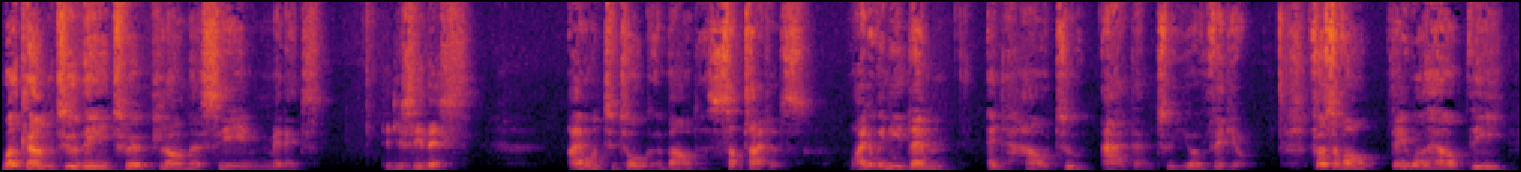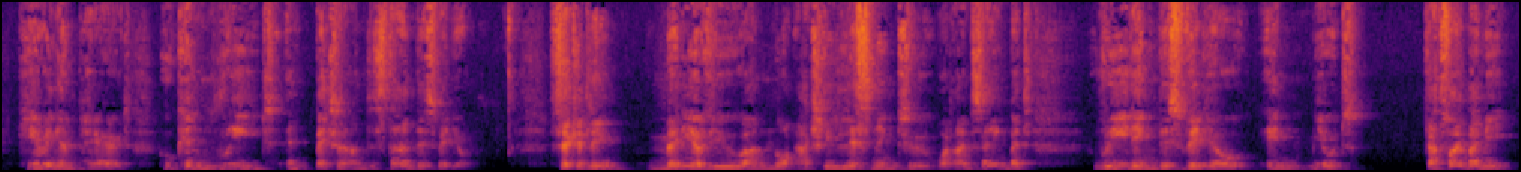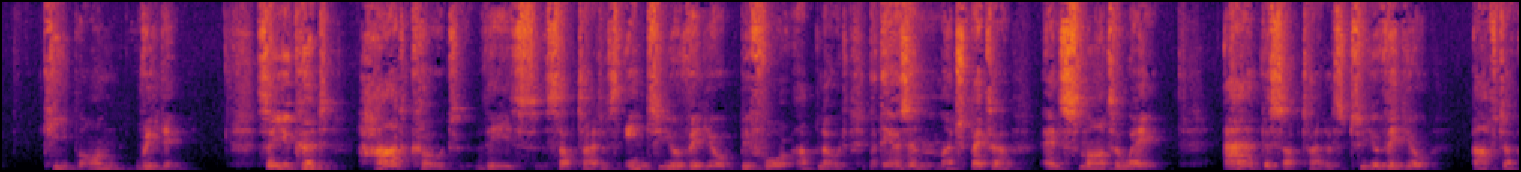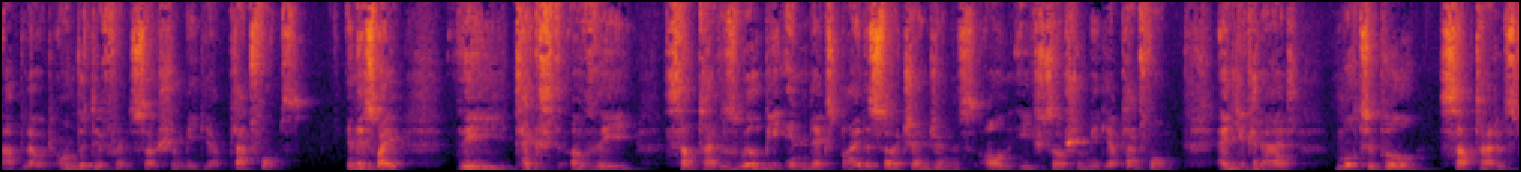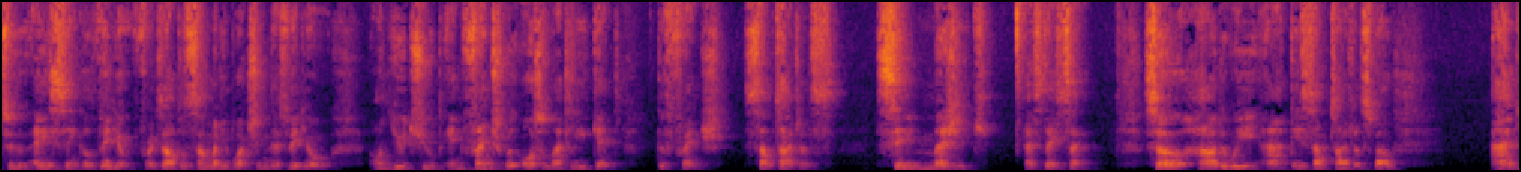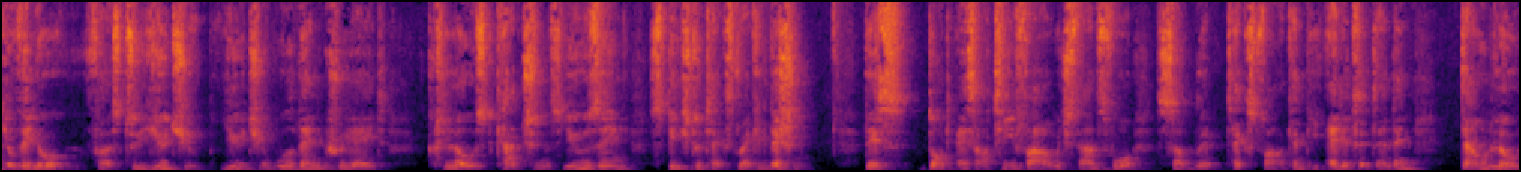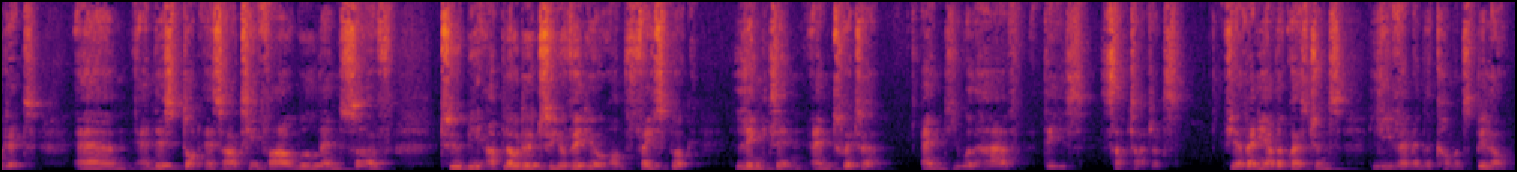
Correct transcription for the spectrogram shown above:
Welcome to the Diplomacy Minute. Did you see this? I want to talk about subtitles. Why do we need them and how to add them to your video. First of all, they will help the hearing impaired who can read and better understand this video. Secondly, many of you are not actually listening to what I'm saying, but reading this video in mute. That's fine by me. Keep on reading. So you could hard code these subtitles into your video before upload, but there's a much better and smarter way. Add the subtitles to your video after upload on the different social media platforms. In this way, the text of the subtitles will be indexed by the search engines on each social media platform and you can add multiple subtitles to a single video. For example, somebody watching this video on YouTube in French will automatically get the French subtitles. C'est magique, as they say. So how do we add these subtitles? Well, add your video first to YouTube. YouTube will then create closed captions using speech-to-text recognition. This .srt file, which stands for subrip text file, can be edited and then downloaded. Um, and this .srt file will then serve to be uploaded to your video on Facebook, LinkedIn and Twitter and you will have these subtitles. If you have any other questions, leave them in the comments below.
